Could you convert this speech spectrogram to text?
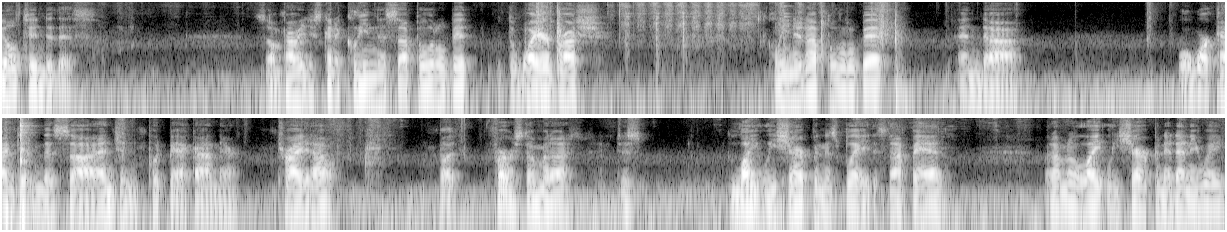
built into this. So I'm probably just going to clean this up a little bit with the wire brush. Clean it up a little bit and uh, we'll work on getting this uh, engine put back on there. Try it out. But first I'm going to just lightly sharpen this blade. It's not bad, but I'm going to lightly sharpen it anyway.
